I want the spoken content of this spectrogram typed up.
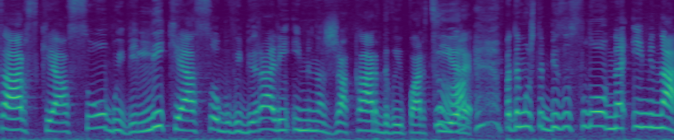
царские особы, великие особы выбирали именно жаккардовые портьеры. Так. Потому что, безусловно, именно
